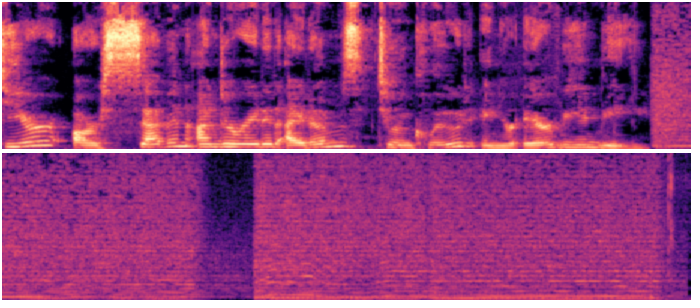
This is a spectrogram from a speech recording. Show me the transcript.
Here are seven underrated items to include in your Airbnb.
